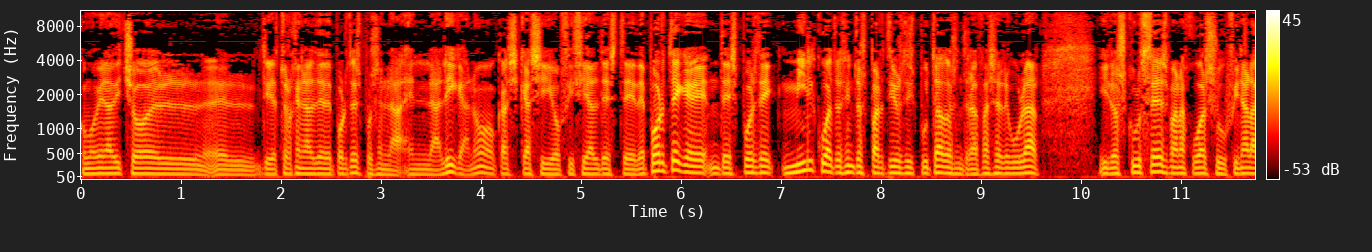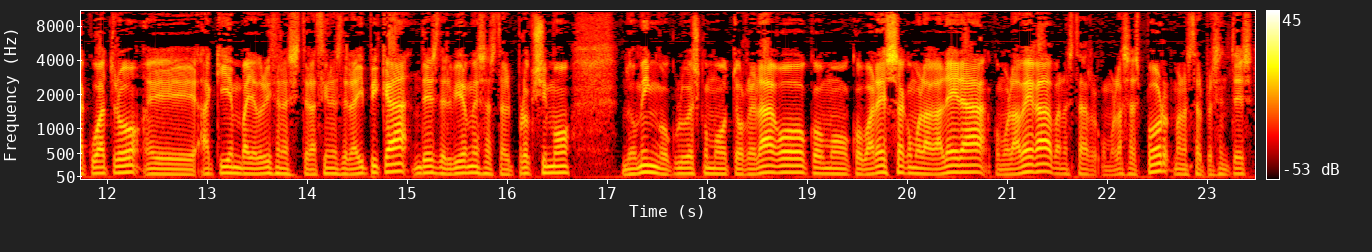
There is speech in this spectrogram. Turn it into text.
como bien ha dicho el, el, director general de deportes, pues en la, en la liga, ¿no? Casi casi oficial de este deporte, que después de 1.400 partidos disputados entre la fase regular y los cruces van a jugar su final a cuatro eh, aquí en Valladolid en las instalaciones de la hípica desde el viernes hasta el próximo domingo. Clubes como Torrelago, como Cobaresa, como La Galera, como La Vega, van a estar, como Lasa Sport, van a estar presentes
